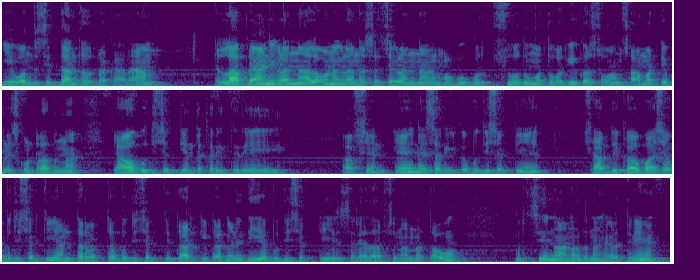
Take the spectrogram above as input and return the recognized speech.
ಈ ಒಂದು ಸಿದ್ಧಾಂತದ ಪ್ರಕಾರ ಎಲ್ಲ ಪ್ರಾಣಿಗಳನ್ನು, ಲವಣಗಳನ್ನು, ಸಸ್ಯಗಳನ್ನು ಮಗು ಗುರುತಿಸುವುದು ಮತ್ತು ವರ್ಗೀಕರಿಸುವ ಒಂದು ಸಾಮರ್ಥ್ಯ ಬೆಳೆಸ್ಕೊಂಡ್ರೆ ಅದನ್ನು ಯಾವ ಬುದ್ಧಿಶಕ್ತಿ ಅಂತ ಕರಿತೀರಿ? ಆಪ್ಷನ್ ಎ, ನೈಸರ್ಗಿಕ ಬುದ್ಧಿಶಕ್ತಿ, ಶಾಬ್ದಿಕ ಭಾಷಾ ಬುದ್ಧಿಶಕ್ತಿ, ಅಂತರ್ವ್ಯಕ್ತ ಬುದ್ಧಿಶಕ್ತಿ, ತಾರ್ಕಿಕ ಗಣಿತೀಯ ಬುದ್ಧಿಶಕ್ತಿ. ಸರಿಯಾದ ಆಪ್ಷನನ್ನು ತಾವು ಗುರುತಿಸಿ ನಾನು ಅದನ್ನು ಹೇಳ್ತೀನಿ.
